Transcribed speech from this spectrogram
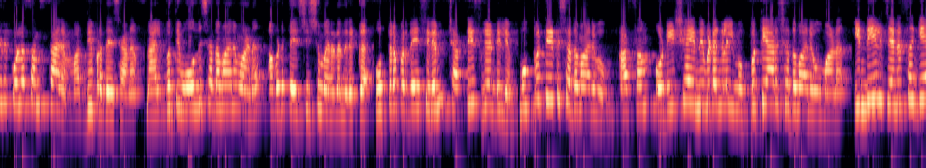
നിരക്കുള്ള സംസ്ഥാനം മധ്യപ്രദേശാണ്. നാൽപ്പത്തി മൂന്ന് ശതമാനമാണ് അവിടുത്തെ ശിശുമരണ നിരക്ക്. ഉത്തർപ്രദേശിലും ഛത്തീസ്ഗഡിലും മുപ്പത്തിയെട്ട് ശതമാനവും അസം ഒഡീഷ എന്നിവിടങ്ങളിൽ മുപ്പത്തിയാറ് ശതമാനവുമാണ്. ഇന്ത്യയിൽ ജനസംഖ്യ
